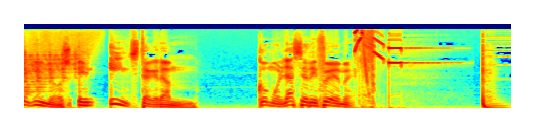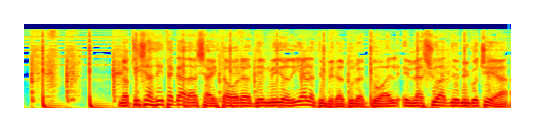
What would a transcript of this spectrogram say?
Seguinos en Instagram como Láser FM. Noticias destacadas a esta hora del mediodía, la temperatura actual en la ciudad de Necochea,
